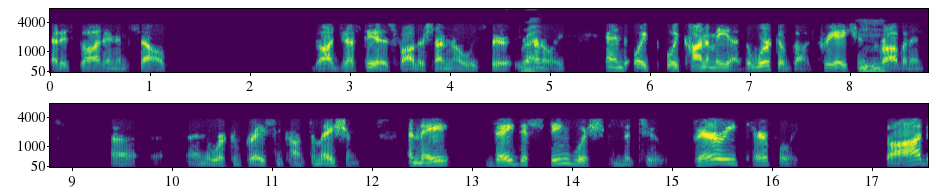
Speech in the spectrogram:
that is God in Himself. God just is Father, Son, and Holy Spirit Right. And oikonomia, the work of God, creation, Mhm. providence, uh, and the work of grace and consummation. And they they distinguished the two very carefully. God,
